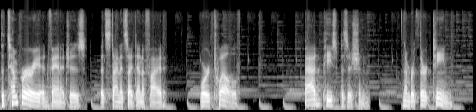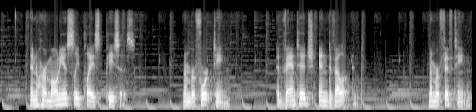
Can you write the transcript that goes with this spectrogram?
The temporary advantages that Steinitz identified were 12. Bad piece position. Number 13. Inharmoniously placed pieces. Number 14. Advantage in development. Number 15.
